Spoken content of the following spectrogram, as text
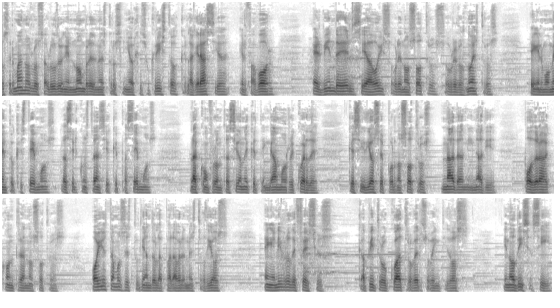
Amados hermanos, los saludo en el nombre de nuestro Señor Jesucristo, que la gracia, el favor, el bien de Él sea hoy sobre nosotros, sobre los nuestros, en el momento que estemos, las circunstancias que pasemos, las confrontaciones que tengamos. Recuerde que si Dios es por nosotros, nada ni nadie podrá contra nosotros. Hoy estamos estudiando la palabra de nuestro Dios en el libro de Efesios capítulo 4, verso 22, y nos dice así,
